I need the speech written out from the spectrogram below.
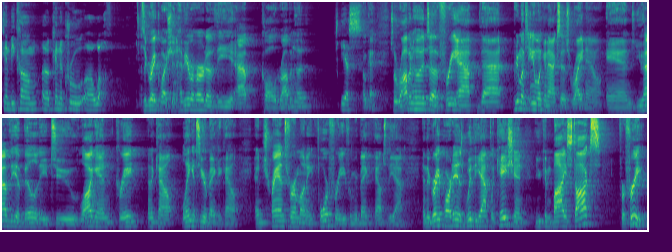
can become, uh, can accrue uh, wealth? That's a great question. Have you ever heard of the app called Robinhood? Yes. Okay. So Robinhood's a free app that pretty much anyone can access right now. And you have the ability to log in, create an account, link it to your bank account, and transfer money for free from your bank account to the app. And the great part is with the application, you can buy stocks for free.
